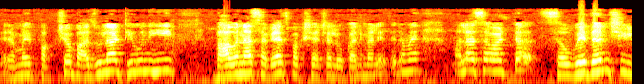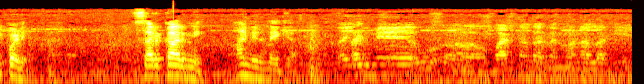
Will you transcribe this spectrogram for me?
त्यामुळे पक्ष बाजूला ठेवून ही भावना सगळ्याच पक्षाच्या लोकांनी मला त्याच्यामुळे मला असं वाटतं संवेदनशीलपणे सरकारने हा निर्णय घ्या. तुम्ही भाषणादरम्यान म्हणाला की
